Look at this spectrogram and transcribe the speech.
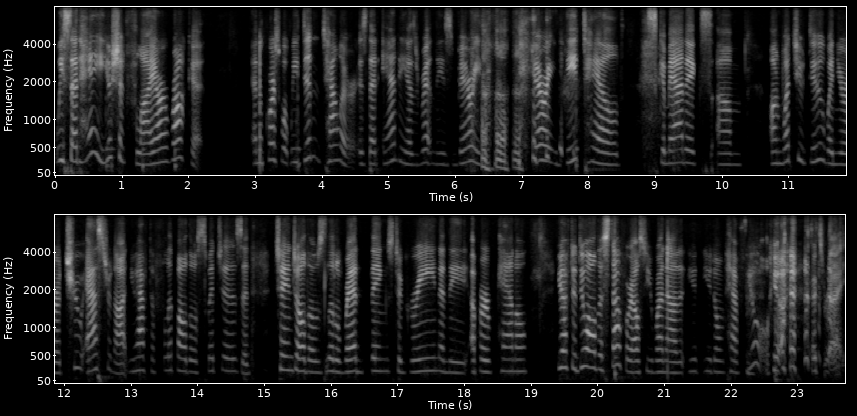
We said, "Hey, you should fly our rocket." And of course, what we didn't tell her is that Andy has written these very very detailed schematics um, on what you do when you're a true astronaut. You have to flip all those switches and change all those little red things to green in the upper panel. You have to do all this stuff, or else you run out. Of, you you don't have fuel. You, know? That's right.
